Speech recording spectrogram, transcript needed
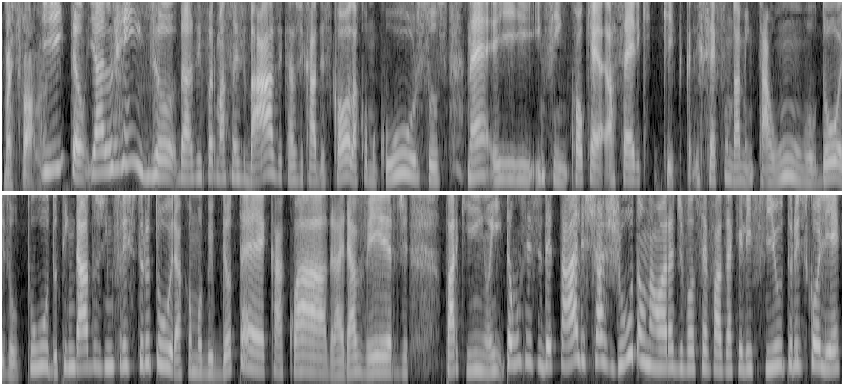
mas fala. E então, e além do- das informações básicas de cada escola, como cursos, né, e enfim, qualquer a série que, que se é fundamental um ou dois ou tudo, tem dados de infraestrutura, como biblioteca, quadra, área verde, parquinho. Então, esses detalhes te ajudam na hora de você fazer aquele filtro e escolher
